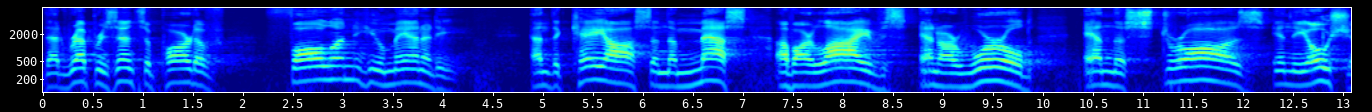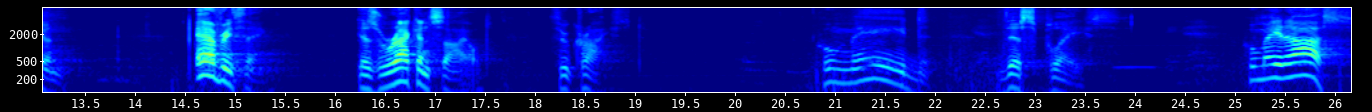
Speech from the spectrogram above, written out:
that represents a part of fallen humanity and the chaos and the mess of our lives and our world and the straws in the ocean. Everything is reconciled through Christ. Who made this place? Who made us?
